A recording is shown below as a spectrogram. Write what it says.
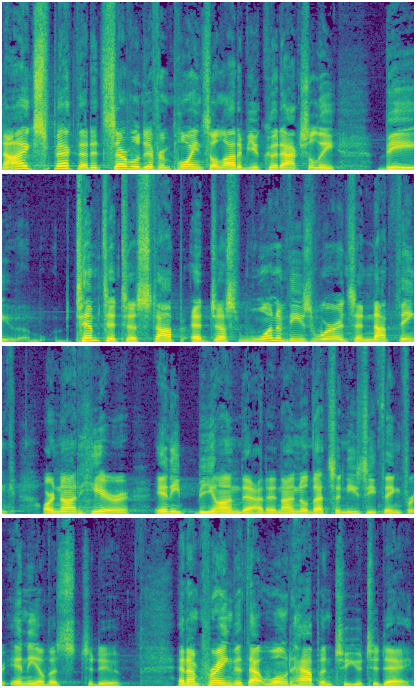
Now, I expect that at several different points, a lot of you could actually be tempted to stop at just one of these words and not think or not hear any beyond that. And I know that's an easy thing for any of us to do. And I'm praying that that won't happen to you today.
